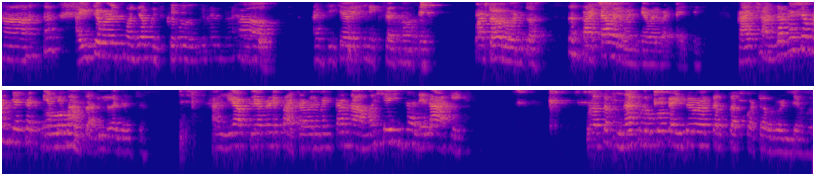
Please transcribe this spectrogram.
हा. आईच्या वेळेस माझ्या मिक्सर वगैरे हा. आजीच्या वेळेस मिक्सर नव्हते. पाटावर वळता पाटावर वंट्यावर वाटायचे. काय छान लागायच्या पण त्या चटण्या हो तेव्हा. हो चांगलं लागायचं. हल्ली आपल्याकडे पाटावर वंटा नामशेष झालेला आहे. पण आता पुन्हा लोक काही वेळा करतात पाटावर वळल्यावर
